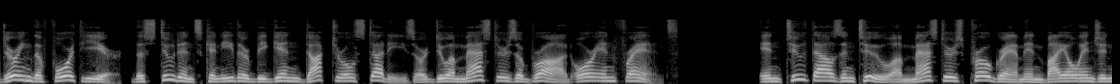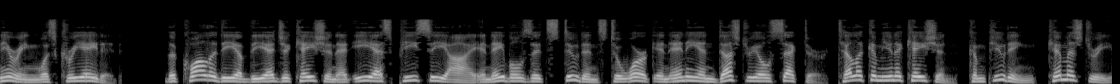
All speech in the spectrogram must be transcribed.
During the fourth year, the students can either begin doctoral studies or do a master's abroad or in France. In 2002 a master's program in bioengineering was created. The quality of the education at ESPCI enables its students to work in any industrial sector telecommunication, computing, chemistry,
